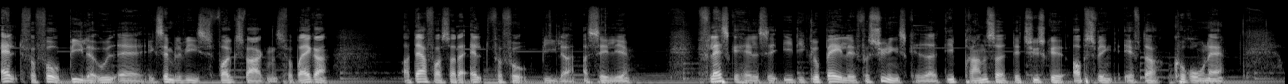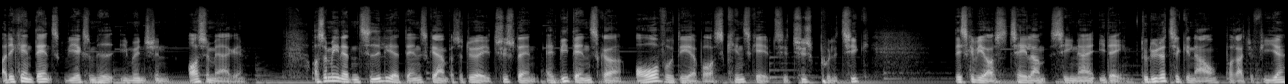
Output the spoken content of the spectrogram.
alt for få biler ud af eksempelvis Volkswagens fabrikker, og derfor så er der alt for få biler at sælge. Flaskehalse i de globale forsyningskæder, de bremser det tyske opsving efter corona. Og det kan en dansk virksomhed i München også mærke. Og så mener den tidligere danske ambassadør i Tyskland, at vi danskere overvurderer vores kendskab til tysk politik. Det skal vi også tale om senere i dag. Du lytter til Genau på Radio 4.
